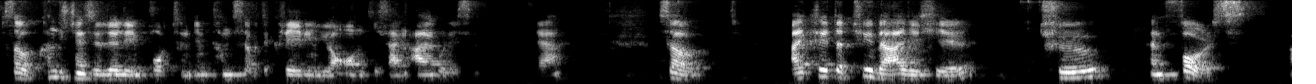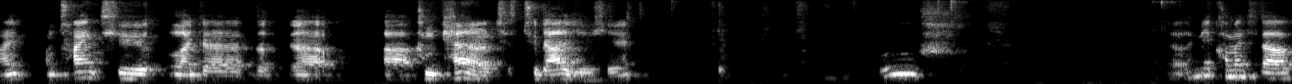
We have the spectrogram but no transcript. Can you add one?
So condition is really important in terms of the creating your own design algorithm, yeah? So I created two values here, true and false, right? I'm trying to like uh, the, uh, uh, compare two values here. Ooh. let me comment it out.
